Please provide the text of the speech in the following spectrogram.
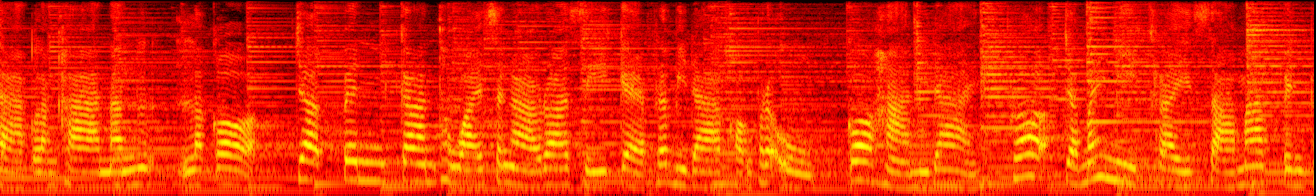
จากหลังคานั้น แล้วก็ จะเป็นการถวายสง่าราศีแก่พระบิดาของพระองค์ก็หาไม่ได้ เพราะจะไม่มีใครสามารถเป็นพ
